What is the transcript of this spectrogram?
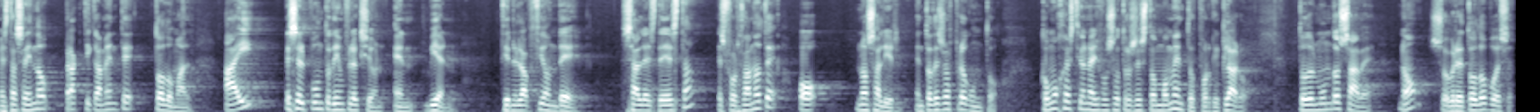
Me está saliendo prácticamente todo mal. Ahí es el punto de inflexión en, bien, tiene la opción de sales de esta, esforzándote, o no salir. Entonces os pregunto, ¿cómo gestionáis vosotros estos momentos? Porque claro, todo el mundo sabe, ¿no? Sobre todo, pues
